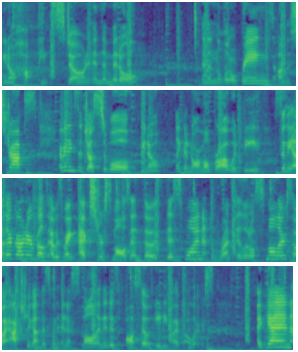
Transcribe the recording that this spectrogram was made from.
you know, hot pink stone in the middle and then the little rings on the straps. Everything's adjustable, you know, like a normal bra would be. So the other garter belts, I was wearing extra smalls in those. This one runs a little smaller, so I actually got this one in a small and it is also $85. Again,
